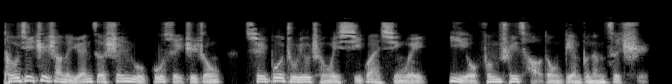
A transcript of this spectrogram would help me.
投机至上的原则深入骨髓之中，随波逐流成为习惯行为，一有风吹草动便不能自持。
